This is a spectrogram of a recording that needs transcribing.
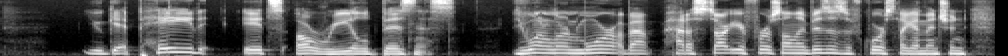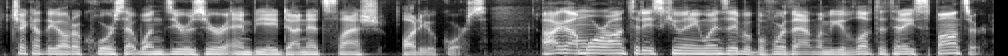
you get paid. It's a real business. If you want to learn more about how to start your first online business, of course, like I mentioned, check out the audio course at 100mba.net slash audio course. I got more on today's Q&A Wednesday, but before that, let me give love to today's sponsor.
